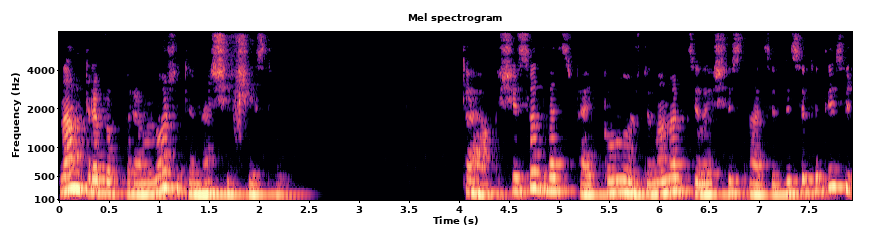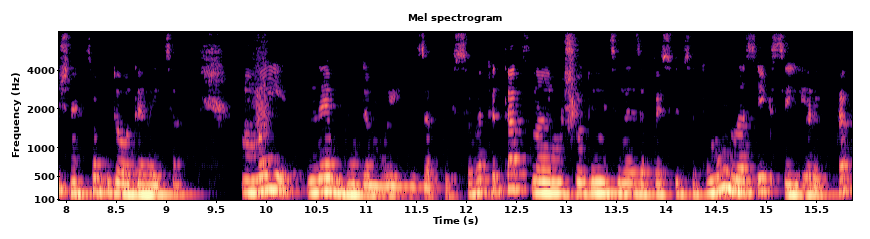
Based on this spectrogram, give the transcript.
Нам треба перемножити наші числа. Так, 625 помножити на 0,16 десятитисячних, це буде одиниця. Ми не будемо її записувати, так? Знаємо, що одиниця не записується, тому у нас х і y, так?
